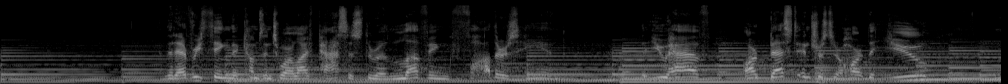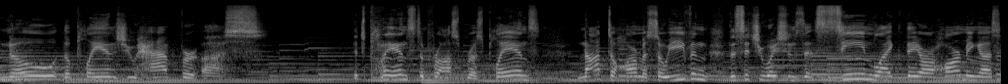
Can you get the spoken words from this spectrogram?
And that everything that comes into our life passes through a loving Father's hand. That you have our best interest at heart, that you know the plans you have for us. It's plans to prosper us, plans not to harm us. So even the situations that seem like they are harming us,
